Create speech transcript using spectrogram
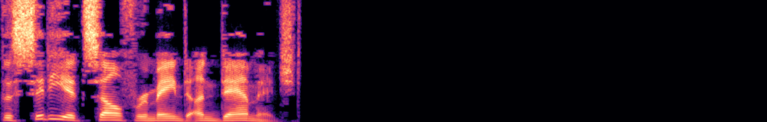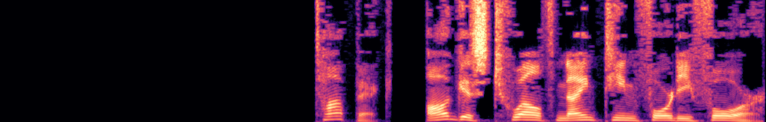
The city itself remained undamaged. August 12, 1944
